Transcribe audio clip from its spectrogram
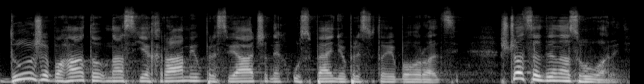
Дуже багато в нас є храмів, присвячених Успенню Пресвятої Богородиці. Що це для нас говорить?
